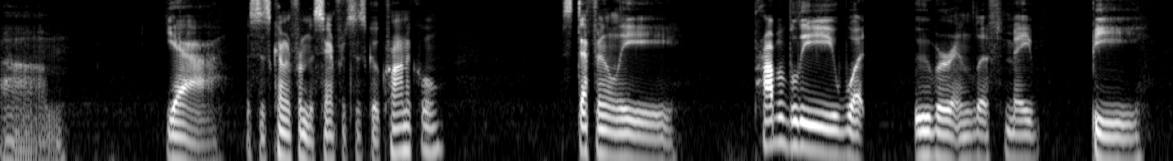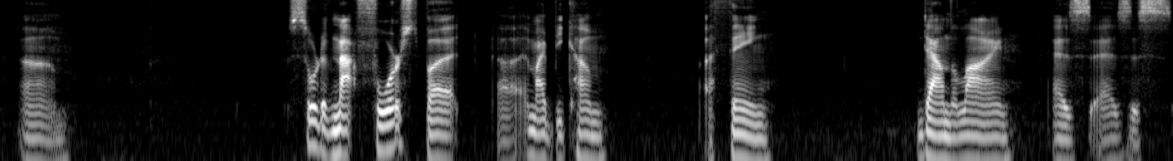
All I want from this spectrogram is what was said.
Um, yeah, this is coming from the San Francisco Chronicle. It's definitely probably what Uber and Lyft may be um, sort of not forced, but uh, it might become a thing down the line as as this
